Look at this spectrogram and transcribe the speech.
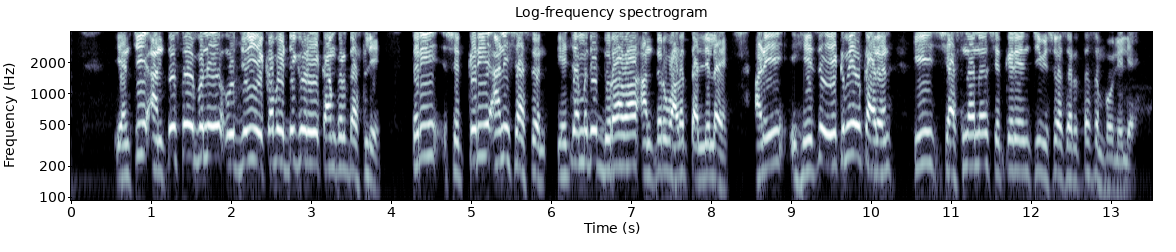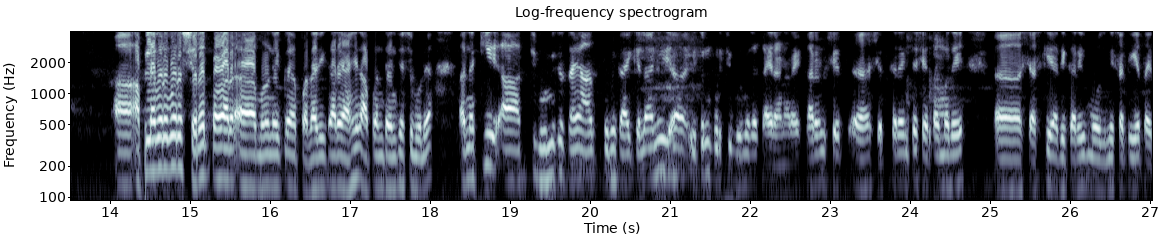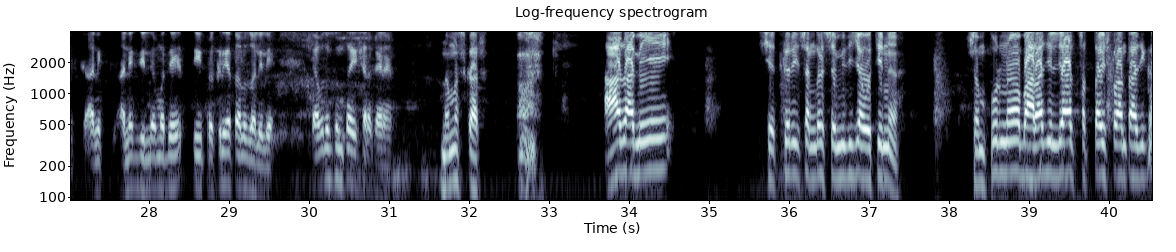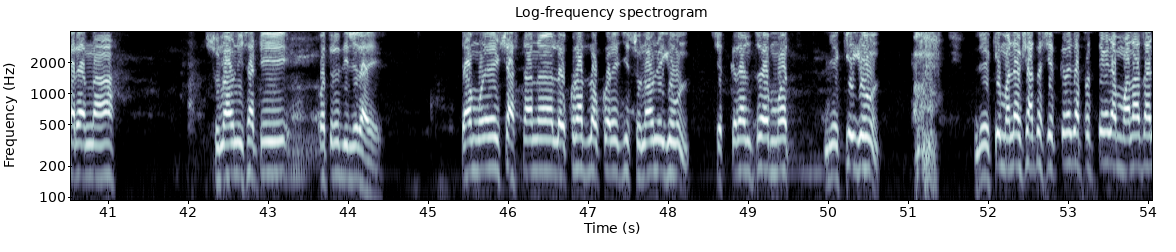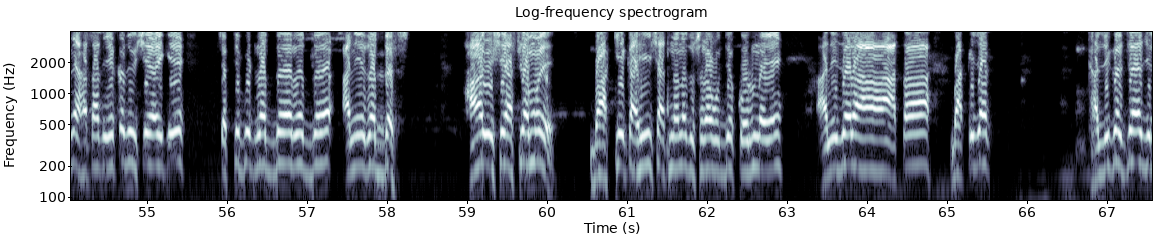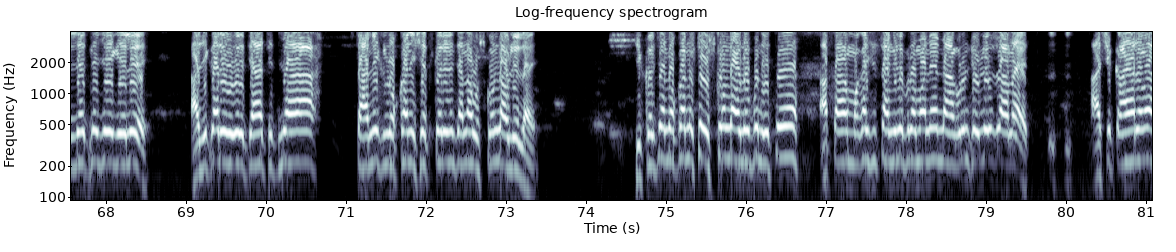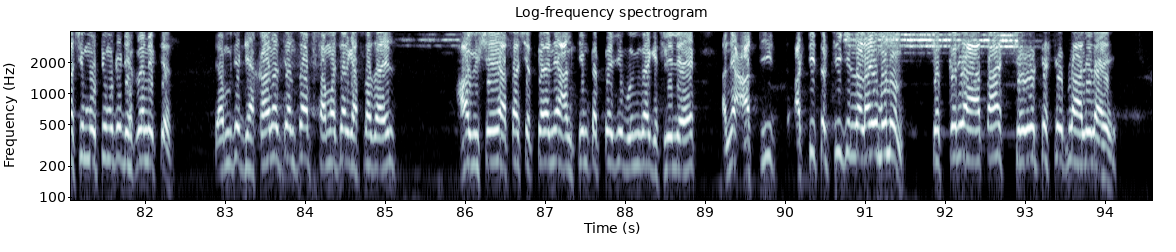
यांची अंतस्थपणे जे एका बैठकीवर हे काम करत असले तरी शेतकरी आणि शासन ह्याच्यामध्ये दुरावा अंतर वाढत चाललेलं आहे. आणि हेच एकमेव कारण की शासनानं शेतकऱ्यांची विश्वासार्हता संपवलेली आहे. आपल्याबरोबर शरद पवार म्हणून एक पदाधिकारी आहेत. आपण त्यांच्याशी बोलूया. नक्की आजची भूमिका काय आज तुम्ही काय केलं? आणि इथून पुढची भूमिका काय राहणार आहे? कारण शेत शेतकऱ्यांच्या शेतामध्ये अ, शासकीय अधिकारी मोजणीसाठी येत आहेत. आणि अनेक जिल्ह्यामध्ये ती प्रक्रिया चालू झालेली आहे. त्याबद्दल तुमचा इशारा काय राहणार नमस्कार. आज आम्ही शेतकरी संघर्ष समितीच्या वतीनं संपूर्ण बारा जिल्ह्यात सत्तावीस प्रांत अधिकाऱ्यांना सुनावणीसाठी पत्र दिलेलं आहे. त्यामुळे शासनानं लवकरात लवकर याची सुनावणी घेऊन शेतकऱ्यांचं मत लेखी घेऊन लेखी म्हणण्यापेक्षा आता शेतकऱ्याच्या प्रत्येकाच्या मनात आणि हातात एकच विषय आहे की शक्तीपीठ रद्द रद्द आणि रद्दच. हा विषय असल्यामुळे बाकी काही शासनानं दुसरा उद्योग करू नये. आणि जर आता बाकीच्या खालीकडच्या जिल्ह्यातले जे गेले अधिकारी वगैरे त्या तिथल्या स्थानिक लोकांनी शेतकऱ्यांनी त्यांना उचकून लावलेलं आहे. तिकडच्या लोकांना नुसतं उचकून लावलं पण इथं आता मगाशी सांगितल्याप्रमाणे नांगरून ठेवलेले जाणं आहेत. अशी काय अशी मोठी मोठी ढेकळं निघतात. त्यामुळे ते ढेकानं त्यांचा समाचार घेतला जाईल. हा विषय आता शेतकऱ्यांनी अंतिम टप्प्याची भूमिका घेतलेली आहे. आणि अति अटीतटीची लढाई म्हणून शेतकरी आता शेवटच्या स्टेपला आलेला आहे.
